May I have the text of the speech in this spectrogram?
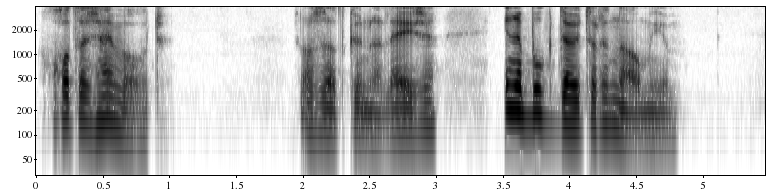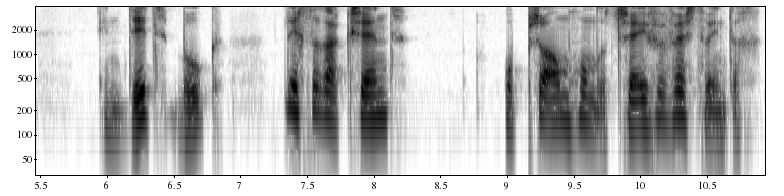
God en zijn woord, zoals we dat kunnen lezen in het boek Deuteronomium. In dit boek ligt het accent op Psalm 107, vers 20.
